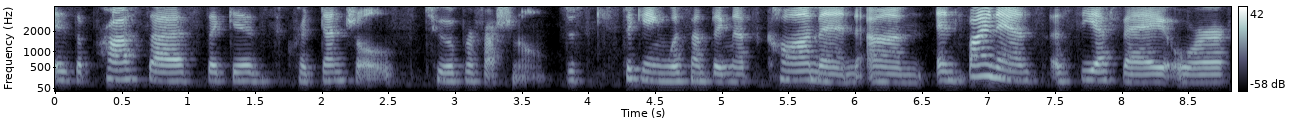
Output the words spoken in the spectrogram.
is the process that gives credentials to a professional. Just sticking with something that's common um, in finance, a CFA or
